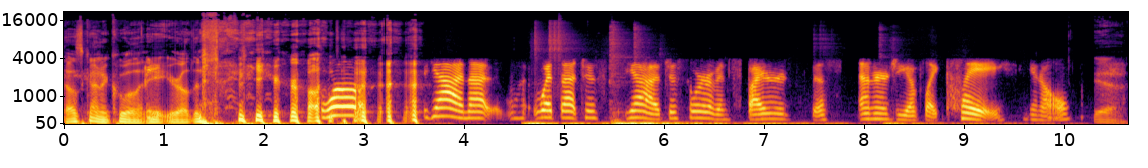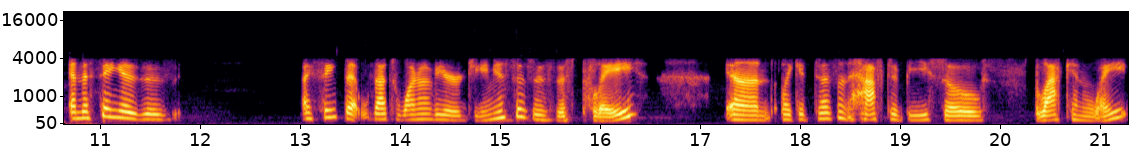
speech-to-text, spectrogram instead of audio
that was kind of cool, an eight year old and a nine year old. Well, yeah, and that what that just yeah, just sort of inspired this energy of like play, you know. Yeah. And the thing is, is I think that that's one of your geniuses is this play, and like it doesn't have to be so black and white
